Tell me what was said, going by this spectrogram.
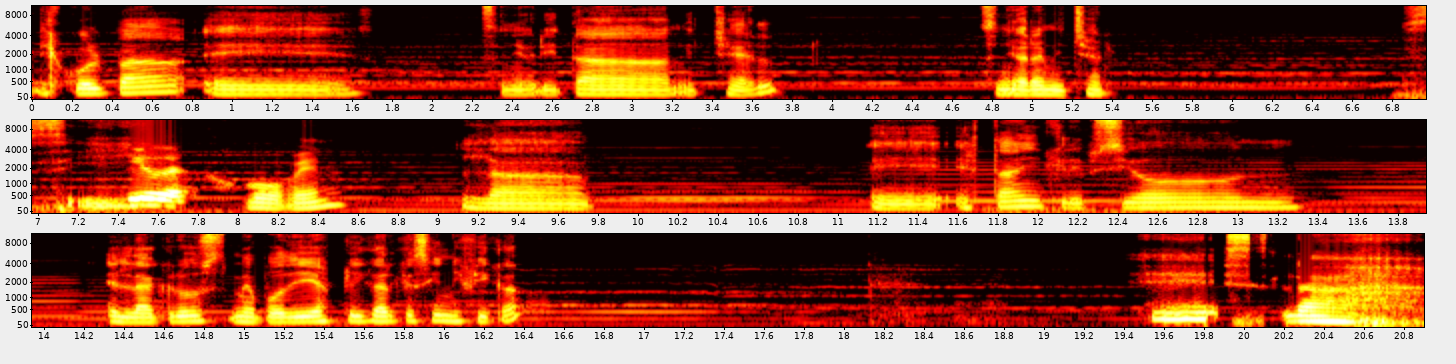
Disculpa, eh, señorita Michelle. Señora Michelle. Sí, Viuda. joven. La. Eh, esta inscripción en la cruz, ¿me podría explicar qué significa? Es la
